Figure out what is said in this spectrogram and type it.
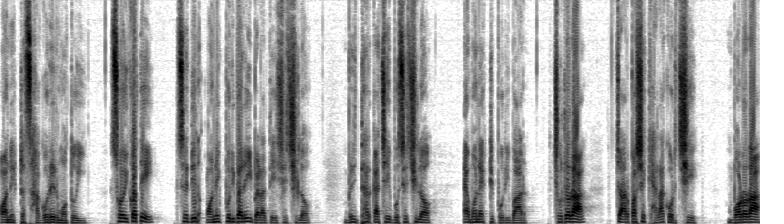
অনেকটা সাগরের মতোই। সৈকতে সেদিন অনেক পরিবারেই বেড়াতে এসেছিল। বৃদ্ধার কাছেই বসেছিল এমন একটি পরিবার। ছোটরা চারপাশে খেলা করছে। বড়রা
